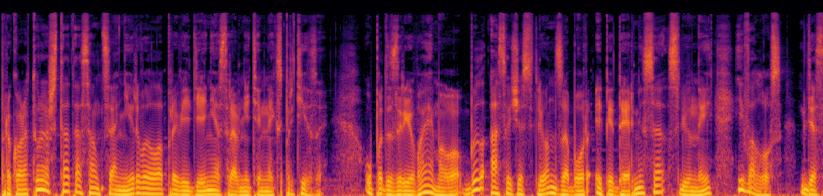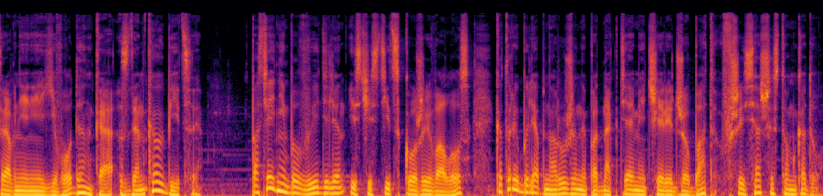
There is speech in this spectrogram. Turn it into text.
прокуратура штата санкционировала проведение сравнительной экспертизы. У подозреваемого был осуществлен забор эпидермиса, слюны и волос для сравнения его ДНК с ДНК убийцы. Последний был выделен из частиц кожи и волос, которые были обнаружены под ногтями Черри Джо Бат в 1966 году.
